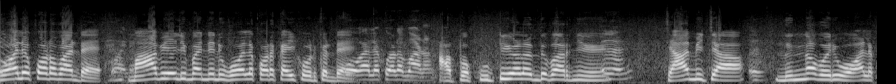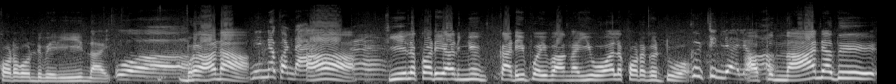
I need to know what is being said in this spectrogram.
ഓലക്കൊട വേണ്ടേ? മാവേലി മന്നന് ഓലക്കൊട കൈ കൊടുക്കണ്ടേ? അപ്പൊ കുട്ടികൾ എന്ത് പറഞ്ഞ് ചാമിച്ച നിങ്ങ ഒരു ഓലക്കൊട കൊണ്ട് വരീന്നായി. വേണാ? ആ. ചീലക്കൊടയാണെങ്കിൽ കടയിൽ പോയി വാങ്ങാം. ഈ ഓലക്കൊട കിട്ടുവോ? അപ്പൊ ഞാനത്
